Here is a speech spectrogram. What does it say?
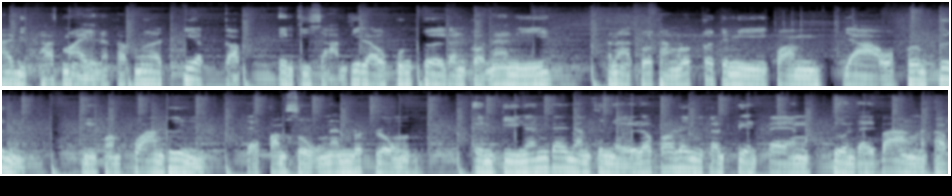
Hybrid Plus ใหม่นะครับเมื่อเทียบกับ MG3 ที่เราคุ้นเคยกันก่อนหน้านี้ ขนาดตัวถังรถก็จะมีความยาวเพิ่มขึ้น มีความกว้างขึ้น แต่ความสูงนั้นลดลง MG นั้นได้นำเสนอแล้วก็ได้มีการเปลี่ยนแปลงส่วนใดบ้างนะครับ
